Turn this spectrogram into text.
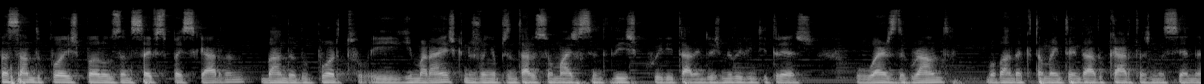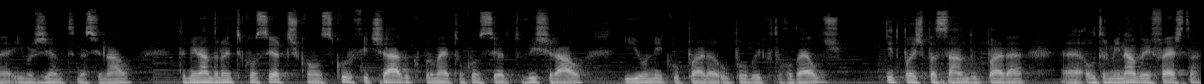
passando depois para os Unsafe Space Garden, banda do Porto e Guimarães, que nos vem apresentar o seu mais recente disco, editado em 2023, o Where's the Ground, uma banda que também tem dado cartas na cena emergente nacional, terminando a noite de concertos com o Securo Fichado, que promete um concerto visceral e único para o público de Rodelos, e depois passando para, uh, ou terminando em festa,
